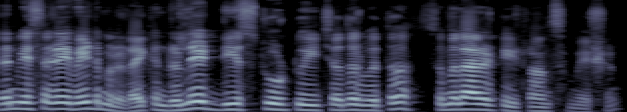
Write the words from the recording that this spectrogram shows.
Then we said hey wait a minute. I can relate these two to each other with a similarity transformation.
